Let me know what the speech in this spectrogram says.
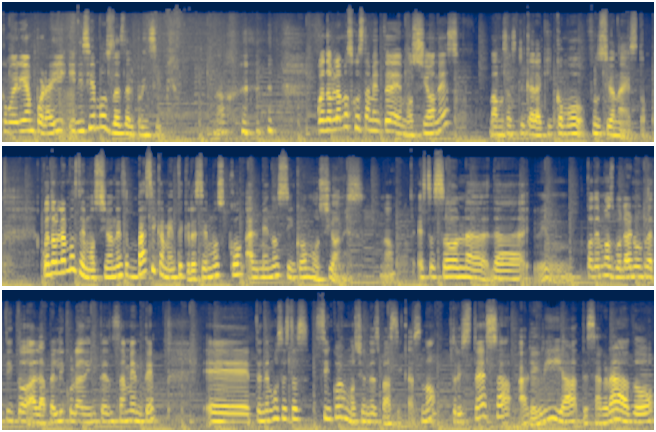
Como dirían por ahí, iniciemos desde el principio. ¿no? Cuando hablamos justamente de emociones, vamos a explicar aquí cómo funciona esto. Cuando hablamos de emociones, básicamente crecemos con al menos cinco emociones, ¿no? Estas son la, podemos volar un ratito a la película de Intensamente. Eh, tenemos estas cinco emociones básicas, ¿no? Tristeza, alegría, desagrado,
